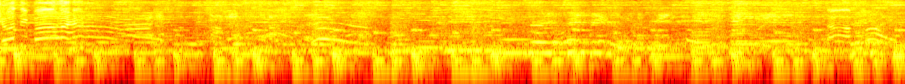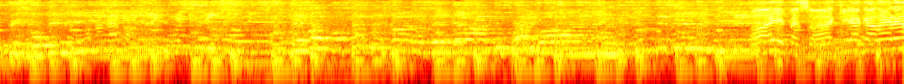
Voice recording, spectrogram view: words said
Show de bola. Top. Aí pessoal, aqui a galera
